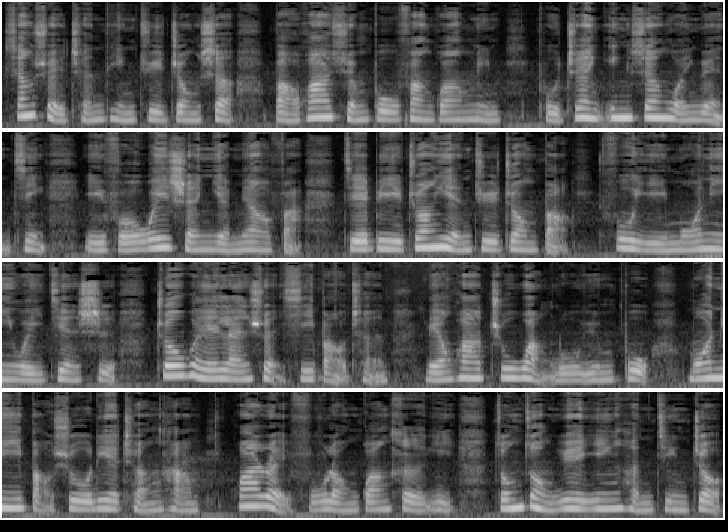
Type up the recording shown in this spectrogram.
香水成庭具众色，宝花悬布放光明。普正音声闻远近，以佛威神演妙法，皆必庄严具众宝。复以摩尼为见识，周围蓝笋溪宝城，莲花珠网如云布，摩尼宝树列成行，花蕊芙蓉光赫异，种种乐音恒尽咒，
